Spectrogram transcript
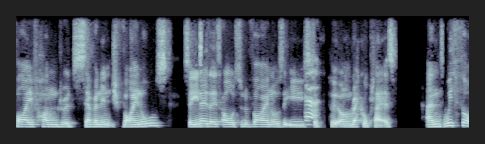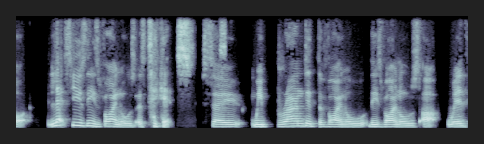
500 seven inch vinyls. So, you know, those old sort of vinyls that you used yeah. to put on record players. And we thought, let's use these vinyls as tickets. So we branded the vinyl, these vinyls up with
